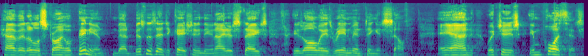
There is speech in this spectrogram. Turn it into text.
have a little strong opinion that business education in the United States is always reinventing itself, and which is important.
